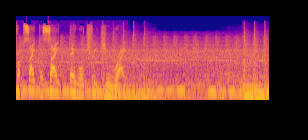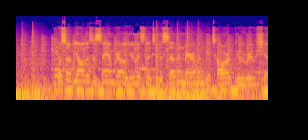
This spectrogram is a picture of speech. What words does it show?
From site to site, they will treat you right. What's up, y'all? This is Sam Grow, and you're listening to the Southern Maryland Guitar Guru Show.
